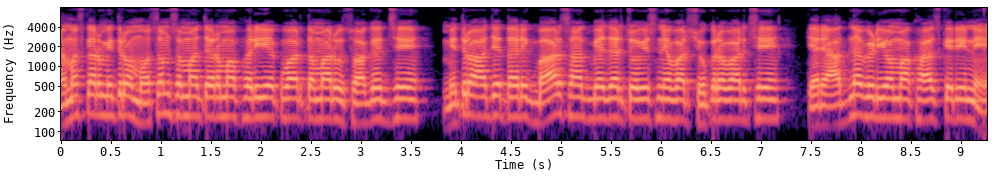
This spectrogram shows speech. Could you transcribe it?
નમસ્કાર મિત્રો, મોસમ સમાચારમાં ફરી એકવાર તમારું સ્વાગત છે. મિત્રો, આજે તારીખ બાર સાત બે હજાર ચોવીસને વાર શુક્રવાર છે. ત્યારે આજના વિડીયોમાં ખાસ કરીને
